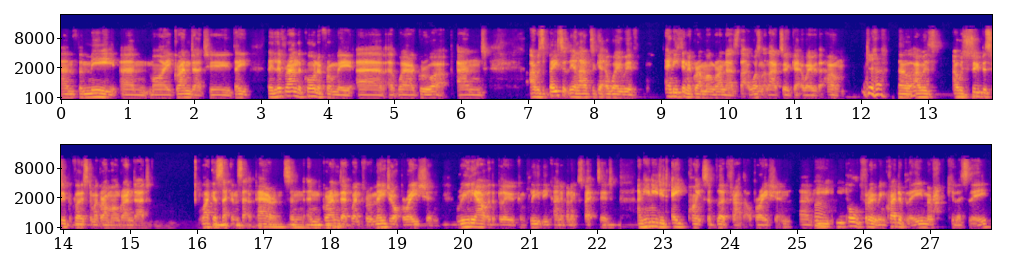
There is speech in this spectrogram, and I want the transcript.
and for me, um, my granddad who they they live around the corner from me uh, where I grew up, and I was basically allowed to get away with anything at grandma and granddad's that I wasn't allowed to get away with at home. Yeah. So I was I was super super close to my grandma and granddad, like a second set of parents. And, and granddad went through a major operation, really out of the blue, completely kind of unexpected. And he needed eight pints of blood throughout the operation. Um, he, hmm. he pulled through incredibly, miraculously.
